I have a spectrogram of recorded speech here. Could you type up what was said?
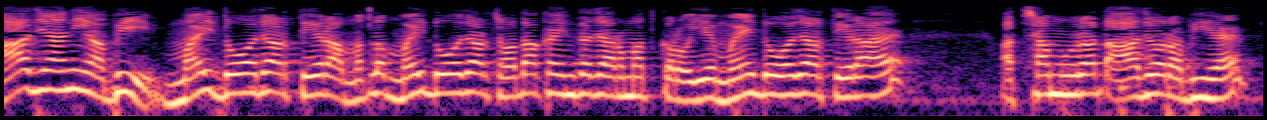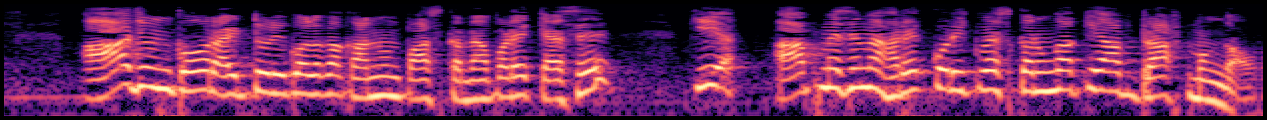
आज यानी अभी मई 2013 मतलब मई 2014 का इंतज़ार मत करो। ये मई 2013 है। अच्छा मुहूर्त आज और अभी है। आज उनको राइट टू रिकॉल का कानून पास करना पड़े। कैसे? कि आप में से मैं हर एक को रिक्वेस्ट करूँगा कि आप ड्राफ्ट मंगाओ।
